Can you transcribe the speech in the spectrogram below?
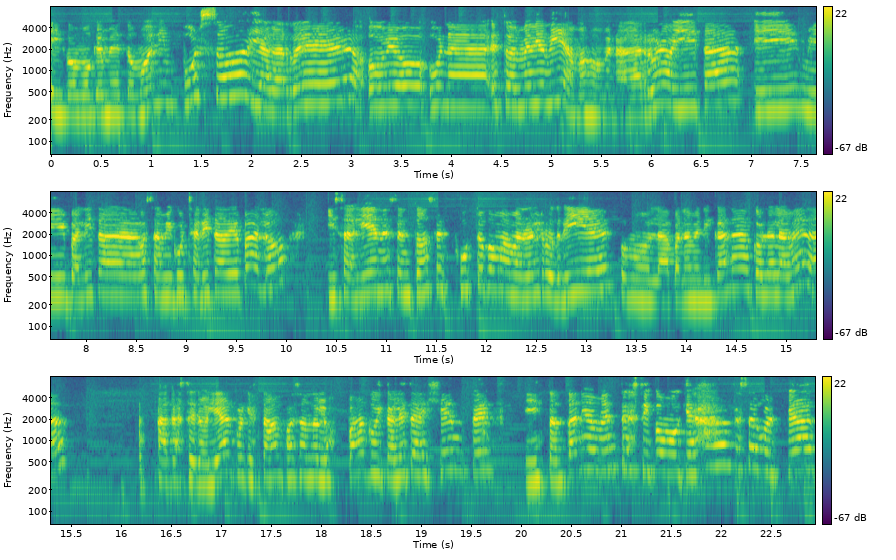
y como que me tomó el impulso y agarré, obvio, una. Esto es mediodía más o menos. Agarré una ollita y mi palita, o sea, mi cucharita de palo. Y salí en ese entonces, justo como a Manuel Rodríguez, como la Panamericana con la Alameda, a cacerolear porque estaban pasando los pacos y caleta de gente. Instantáneamente, así como que ah, empecé a golpear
